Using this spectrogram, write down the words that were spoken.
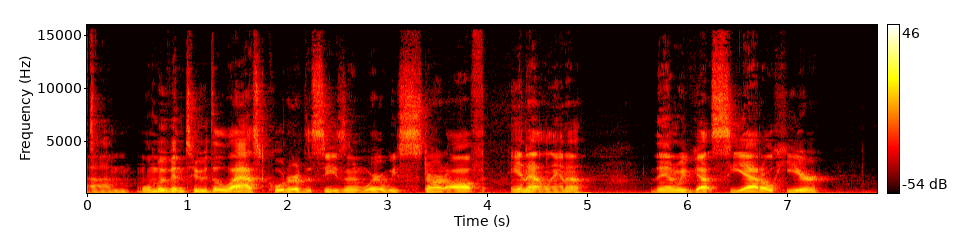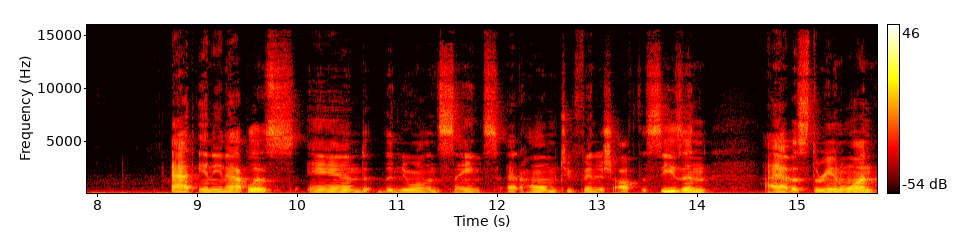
Um, we'll move into the last quarter of the season where we start off in Atlanta then we've got Seattle here at Indianapolis and the New Orleans Saints at home to finish off the season. I have us 3 and 1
